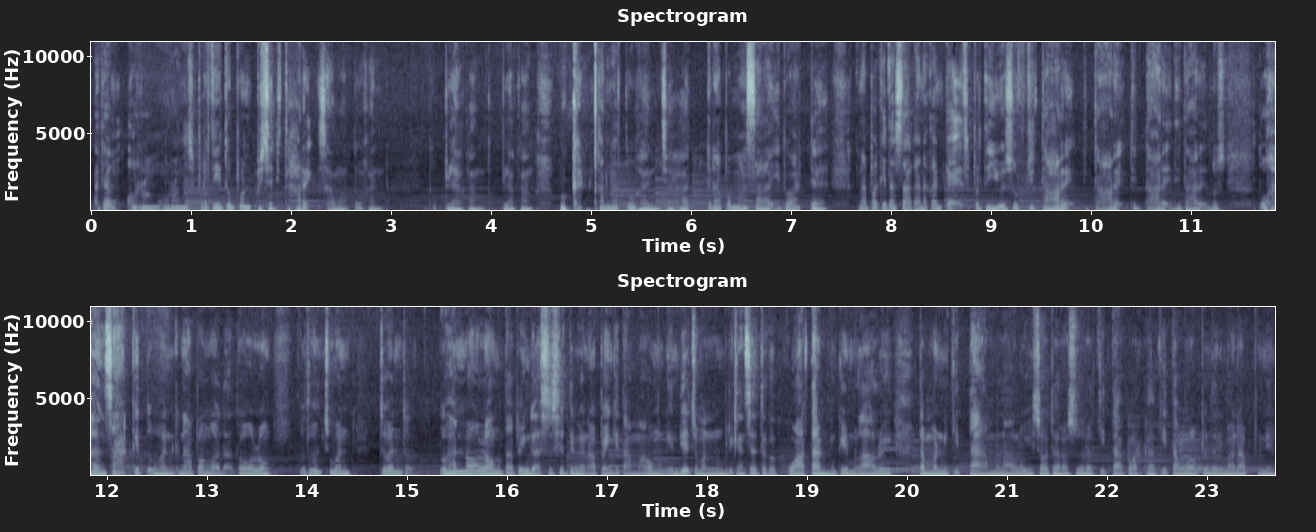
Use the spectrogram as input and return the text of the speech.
ada orang-orang seperti itu pun bisa ditarik sama Tuhan ke belakang ke belakang. Bukan karena Tuhan jahat kenapa masalah itu ada? Kenapa kita seakan-akan kayak seperti Yusuf ditarik ditarik ditarik ditarik terus Tuhan sakit Tuhan kenapa nggak tak tolong? Tuhan cuman Tuhan Tuhan nolong tapi nggak sesuai dengan apa yang kita mau. Mungkin dia cuma memberikan satu kekuatan mungkin melalui teman kita melalui saudara-saudara kita keluarga kita maupun dari mana pun ya.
